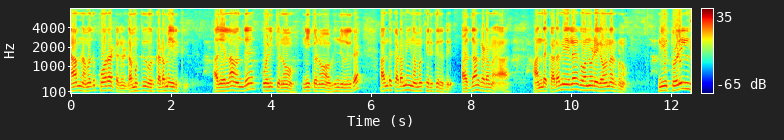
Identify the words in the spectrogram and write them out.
நாம் நமது போராட்டங்கள் நமக்கு ஒரு கடமை இருக்குது அதையெல்லாம் வந்து ஒழிக்கணும் நீக்கணும் அப்படின்னு சொல்லுகிற அந்த கடமை நமக்கு இருக்கிறது. அதுதான் கடமை. அந்த கடமையில் உன்னுடைய கவனம் இருக்கணும். நீ தொழில்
